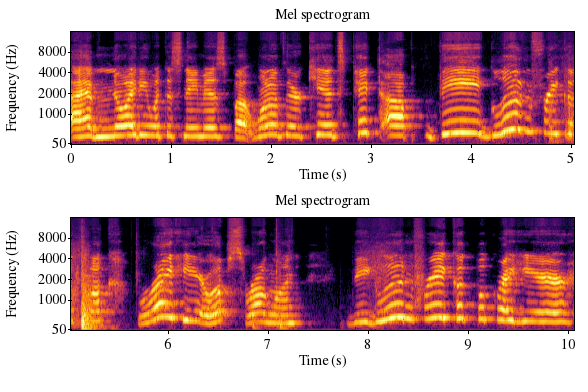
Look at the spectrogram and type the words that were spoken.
I have no idea what this name is, but one of their kids picked up the gluten-free cookbook right here. Whoops, wrong one the gluten free cookbook right here.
